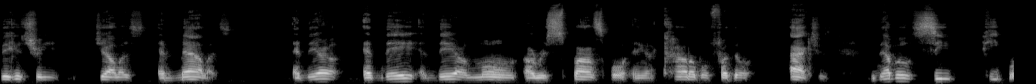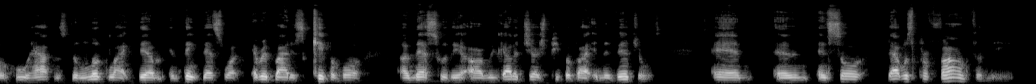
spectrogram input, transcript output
bigotry, jealous, and malice. And they and they and they alone are responsible and accountable for their actions. Never see people who happens to look like them and think that's what everybody's capable of. That's who they are. We've got to judge people by individuals, and and and so that was profound for me.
